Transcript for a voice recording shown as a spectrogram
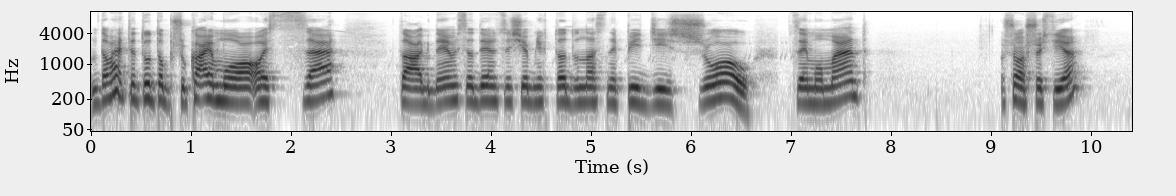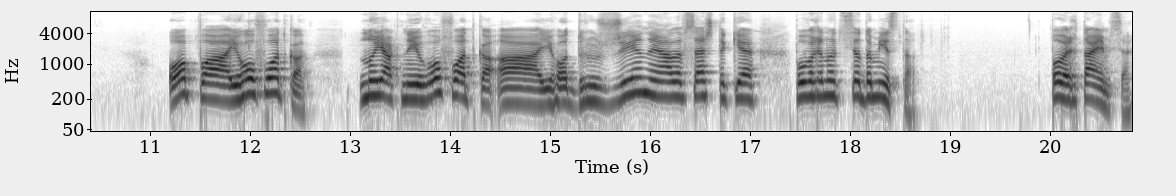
давайте тут обшукаємо ось це. Так, дивимося, дивимося, щоб ніхто до нас не підійшов в цей момент. Що, щось є? Опа, його фотка. ну як не його фотка, а його дружини, але все ж таки повернутися до міста. Повертаємося.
